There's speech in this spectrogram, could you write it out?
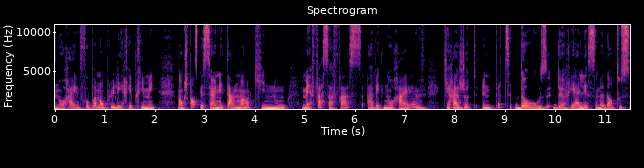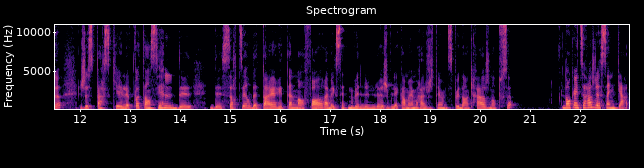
nos rêves. Faut pas non plus les réprimer. Donc, je pense que c'est un étalement qui nous met face à face avec nos rêves, qui rajoute une petite dose de réalisme dans tout ça, juste parce que le potentiel de, de sortir de terre est tellement fort avec cette nouvelle lune-là. Je voulais quand même rajouter un petit peu d'ancrage dans tout ça. Donc, un tirage de 5 cartes,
